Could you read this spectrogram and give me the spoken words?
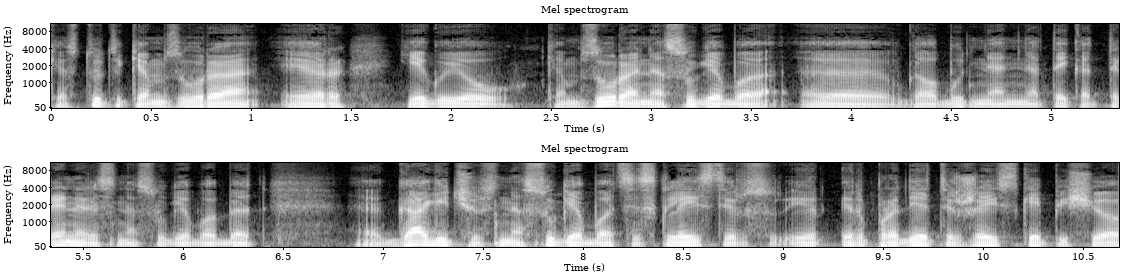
Kestutį Kemzūrą ir jeigu jau Kemzūra nesugeba, e, galbūt ne, ne tai, kad treneris nesugeba, bet e, Gagičius nesugeba atsiskleisti ir, ir, ir pradėti žaisti, kaip iš jo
